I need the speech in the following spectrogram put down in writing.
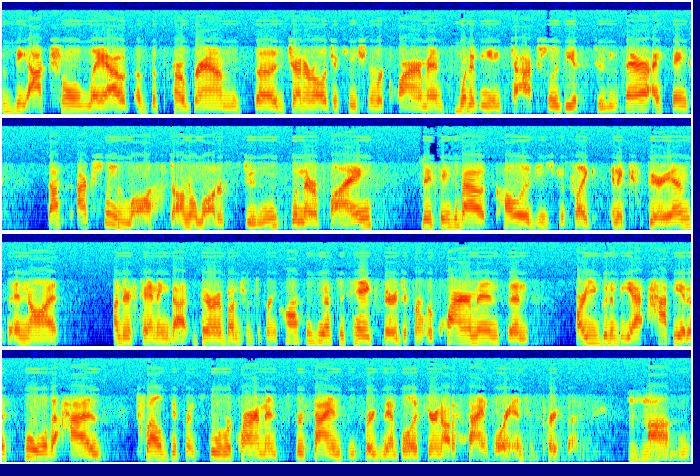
the actual layout of the programs, the general education requirements, what it means to actually be a student there. I think that's actually lost on a lot of students when they're applying. They think about college as just like an experience and not understanding that there are a bunch of different classes you have to take, there are different requirements, and are you going to be happy at a school that has 12 different school requirements for sciences, for example, if you're not a science oriented person? Mm-hmm. Um,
